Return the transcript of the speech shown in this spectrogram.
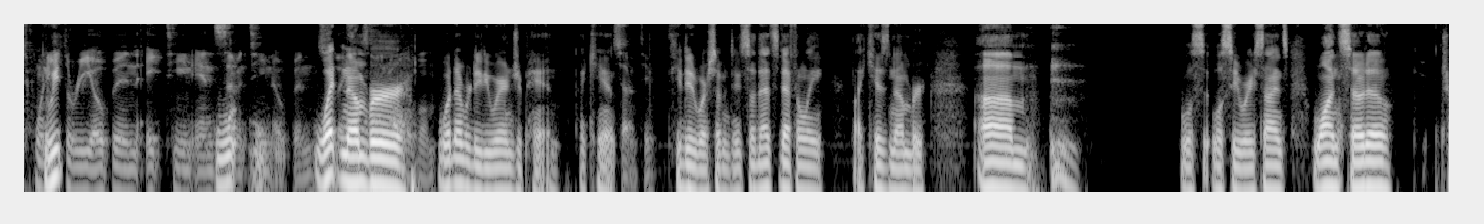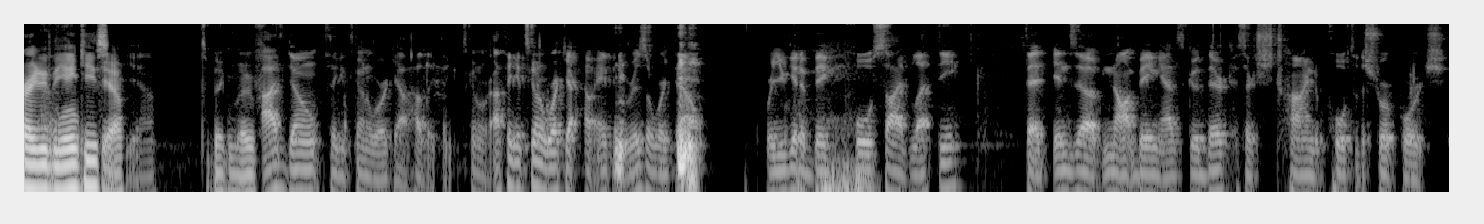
23 open, 18, and Wh- 17 open. so what they can sign number? all of them. What number did he wear in Japan? I can't. 17. He did wear 17, so that's definitely like his number. Um, we'll see, we'll see where he signs. Juan Soto traded to the Yankees. Yeah, Yeah. it's a big move. I don't think it's going to work out how they think it's going to work. I think it's going to work out how Anthony Rizzo worked out, where you get a big pull side lefty that ends up not being as good there because they're just trying to pull to the short porch.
